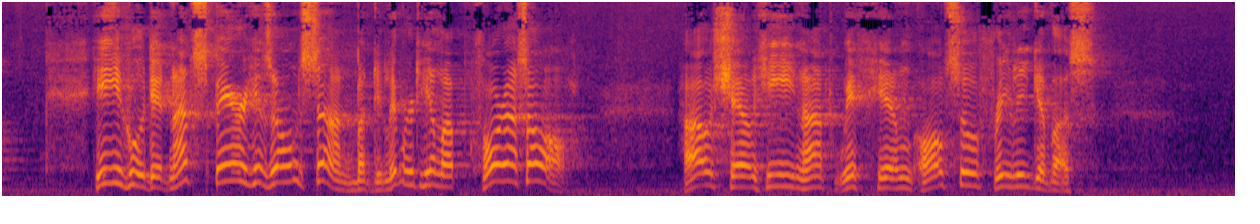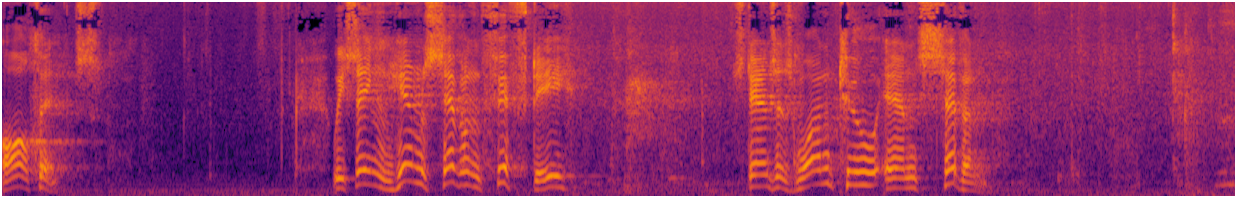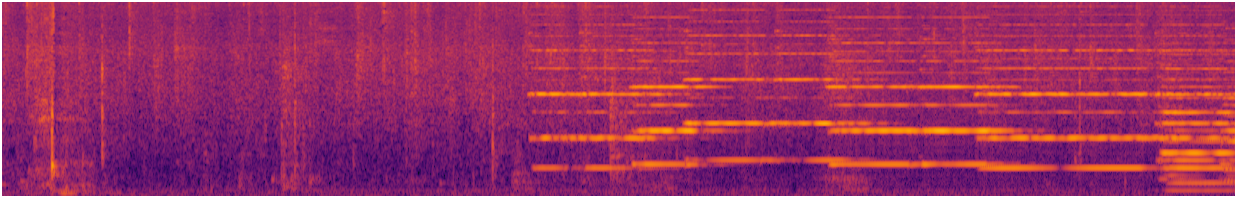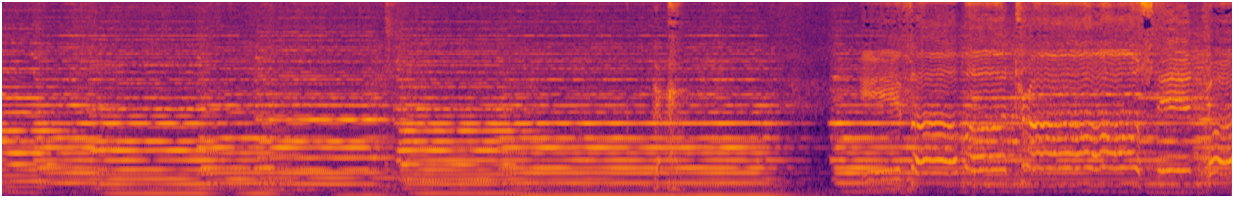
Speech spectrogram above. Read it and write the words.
He who did not spare his own son, but delivered him up for us all, how shall he not with him also freely give us all things? We sing hymn 750, stanzas 1, 2, and 7. it comes.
